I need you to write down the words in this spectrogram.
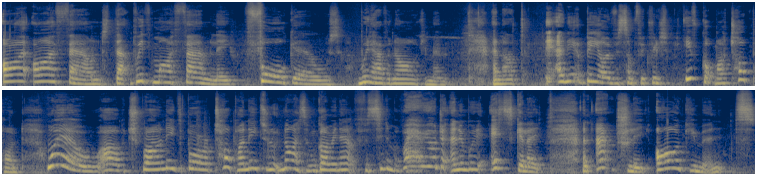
I I found that with my family, four girls, we'd have an argument, and I'd and it'd be over something really. You've got my top on. Well, oh, well, I need to borrow a top. I need to look nice. I'm going out for cinema. Where are you? And it would escalate. And actually, arguments.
